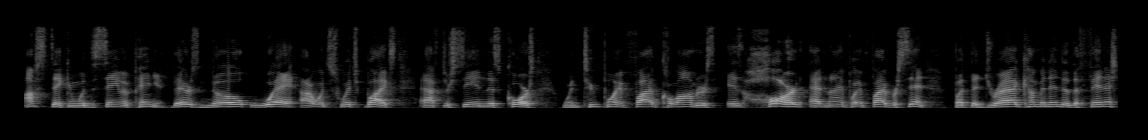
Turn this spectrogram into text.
I'm sticking with the same opinion. There's no way I would switch bikes after seeing this course when 2.5 kilometers is hard at 9.5%. But the drag coming into the finish,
